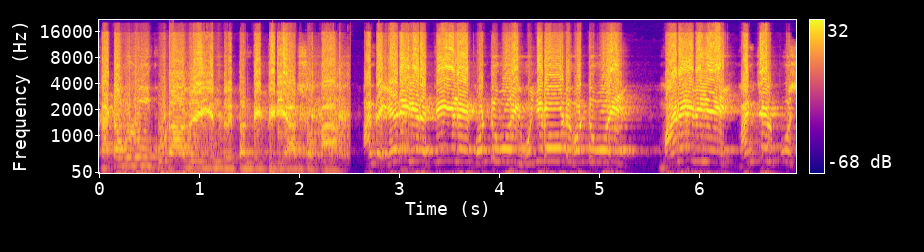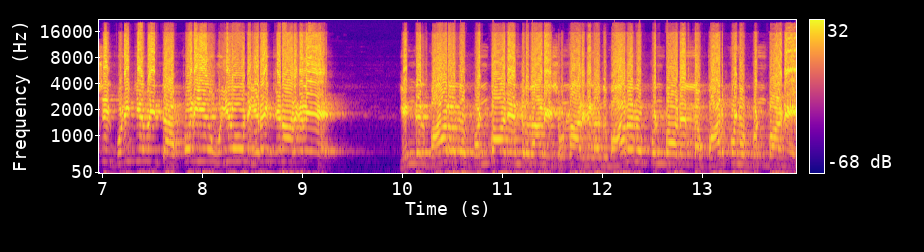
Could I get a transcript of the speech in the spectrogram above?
கடவுளும் கூடாது என்று தந்தை பெரியார் சொன்னார். அந்த எரிகிற தீயிலே கொண்டு போய் உயிரோடு கொண்டு போய் மனைவியை மஞ்சள் பூசி குடிக்க வைத்து அப்படியே உயிரோடு இறக்கினார்களே. எங்கள் பாரத பண்பாடு என்றுதானே சொன்னார்கள். அது பாரத பண்பாடு அல்ல பண்பாடு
